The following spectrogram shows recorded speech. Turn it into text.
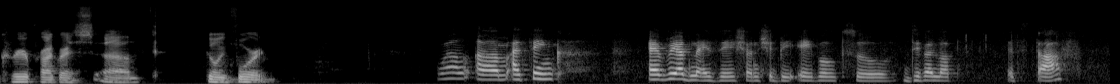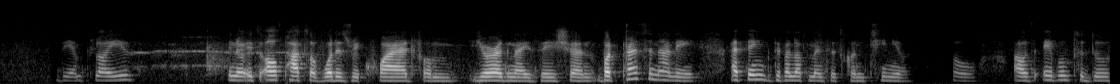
career progress um, going forward? Well, um, I think every organization should be able to develop its staff, the employees. You know, it's all part of what is required from your organization. But personally, I think development is continuous. So I was able to do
